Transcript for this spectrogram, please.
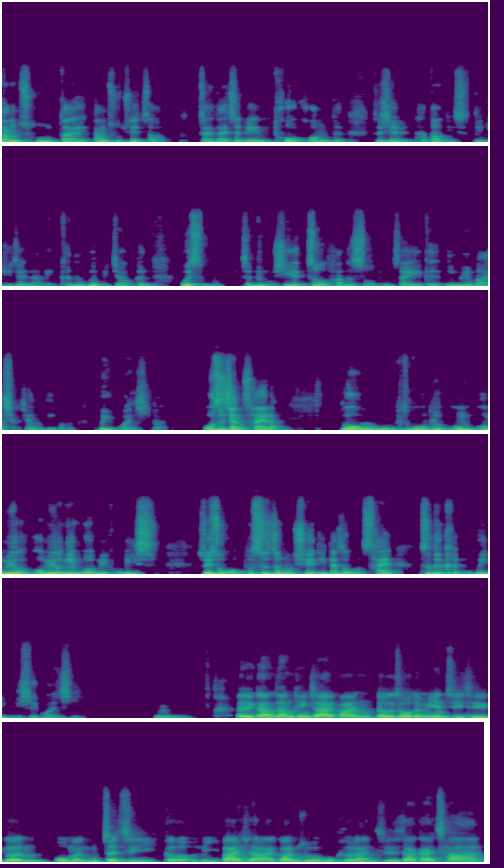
当初在当初最早在来这边拓荒的这些人，他到底是定居在哪里？可能会比较跟为什么这某些州它的首都在一个你没有办法想象的地方会有关系吧？我是这样猜的。我我我不我我没有我没有念过美国历史，所以说我不是这么确定。但是我猜这个可能会有一些关系。嗯。而且刚刚这样听下来，发现德州的面积其实跟我们这几个礼拜下来关注的乌克兰，其实大概差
